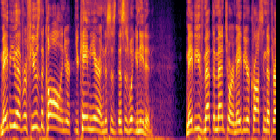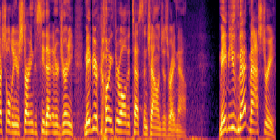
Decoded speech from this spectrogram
Maybe you have refused the call and you're, you came here and this is this is what you needed. Maybe you've met the mentor. Maybe you're crossing the threshold and you're starting to see that inner journey. Maybe you're going through all the tests and challenges right now. Maybe you've met mastery.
